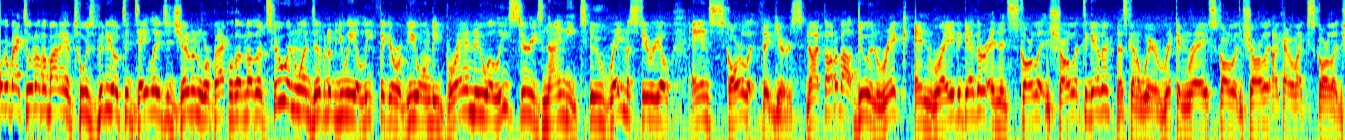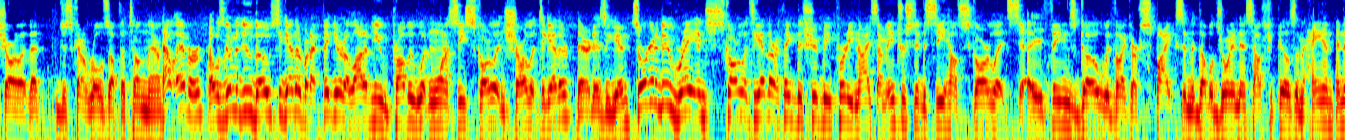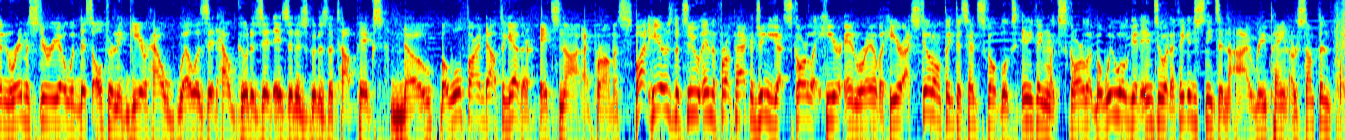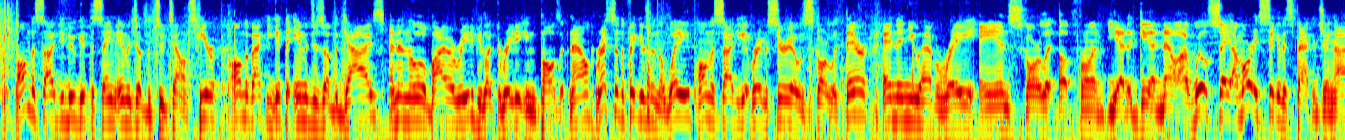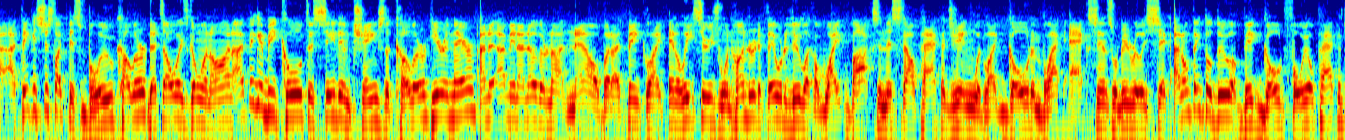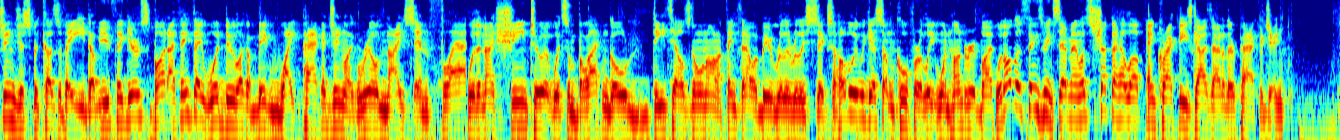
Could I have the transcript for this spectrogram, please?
welcome back to another My Damn Toys video. Today, ladies and gentlemen, we're back with another 2-in-1 WWE Elite figure review on the brand new Elite Series 92 Rey Mysterio and Scarlett figures. Now, I thought about doing Rick and Rey together and then Scarlett and Charlotte together. That's kind of weird. Rick and Rey, Scarlett and Charlotte. I kind of like Scarlett and Charlotte. That just kind of rolls off the tongue there. However, I was going to do those together, but I figured a lot of you probably wouldn't want to see Scarlett and Charlotte together. There it is again. So we're going to do Rey and Scarlett together. I think this should be pretty nice. I'm interested to see how Scarlett's uh, things go with like our spikes and the double jointedness, how she feels in the hand. And then Rey Mysterio with this alternate gear, how well is it? How good is it? Is it as good as the top picks? No, but we'll find out together. It's not, I promise. But here's the two in the front packaging. You got Scarlett here and Rey over here. I still don't think this head sculpt looks anything like Scarlett, but we will get into it. I think it just needs an eye repaint or something. On the side, you do get the same image of the two talents here. On the back, you get the images of the guys, and then the little bio read. If you'd like to read it, you can pause it now. Rest of the figures in the wave. On the side, you get Rey Mysterio and Scarlett there, and then you have Rey and Scarlett up front yet again. Now, I will say, I'm already sick of this packaging. I, I think it's just like this blue color that's always going on. I think it'd be cool to see them change the color here and there. I, I mean, I know they're not now, but I think like in Elite Series 100, if they were to do like a white box in this style packaging with like gold and black accents would be really sick. I don't think they'll do a big gold foil packaging just because of AEW figures, but I think they would do like a big white packaging, like real nice and flat with a nice sheen to it with some black and gold details going on. I think that would be really, really sick. So hopefully we get something cool for Elite 100, but with all those things being said, man, let's shut the hell up and crack these guys out of their packaging.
